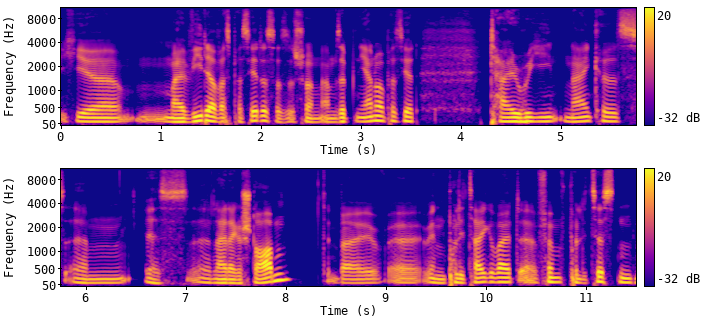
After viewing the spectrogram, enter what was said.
hier mal wieder was passiert ist. Das ist schon am 7. Januar passiert. Tyree Nichols ähm, ist äh, leider gestorben bei äh, in Polizeigewalt. Äh, fünf Polizisten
